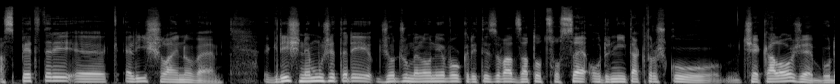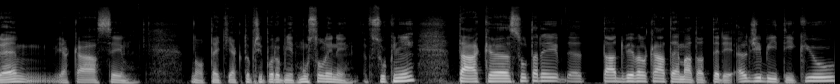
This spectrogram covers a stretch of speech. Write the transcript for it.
A zpět tedy eh, k Elí Schleinové. Když nemůže tedy Georgiu Meloniovou kritizovat za to, co se od ní tak trošku čekalo, že bude jakási no teď jak to připodobnit, Mussolini v sukni, tak eh, jsou tady eh, ta dvě velká témata, tedy LGBTQ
